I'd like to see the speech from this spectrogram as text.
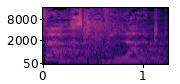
First blood.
